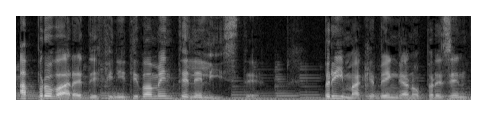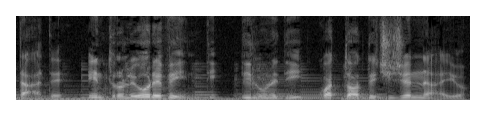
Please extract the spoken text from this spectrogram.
approvare definitivamente le liste, prima che vengano presentate entro le ore 20 di lunedì 14 gennaio.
